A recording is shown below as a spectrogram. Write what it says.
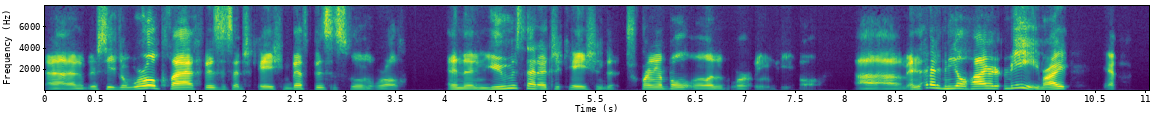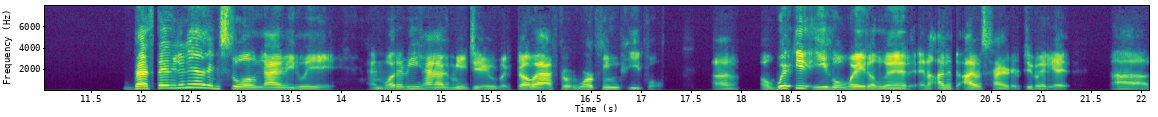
And received a world class business education, best business school in the world and then use that education to trample on working people. Um, and then Neil hired me, right? Yeah. Best engineering school in Ivy League. And what did he have me do? But go after working people. Uh, a wicked, evil way to live. And I, I was tired of doing it. Uh,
